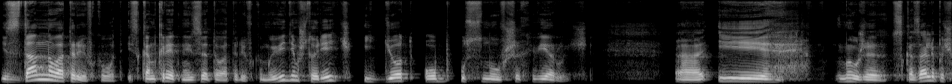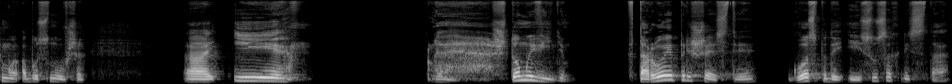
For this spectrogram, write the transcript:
Из данного отрывка, вот из конкретно из этого отрывка, мы видим, что речь идет об уснувших верующих. А, и мы уже сказали, почему об уснувших. А, и э, что мы видим? Второе пришествие Господа Иисуса Христа.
